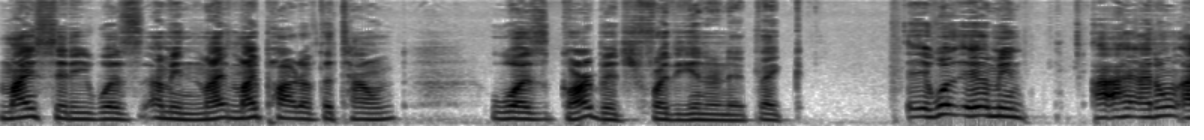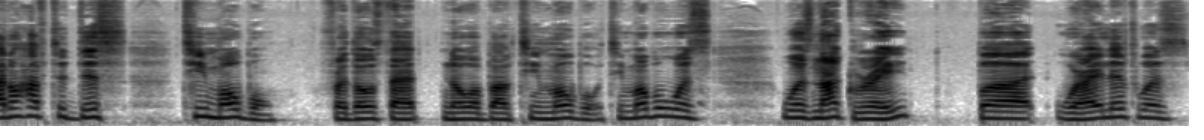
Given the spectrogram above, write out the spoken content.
my city was I mean my my part of the town was garbage for the internet. Like it was I mean I I don't I don't have to diss T-Mobile for those that know about T-Mobile. T-Mobile was was not great, but where I lived was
